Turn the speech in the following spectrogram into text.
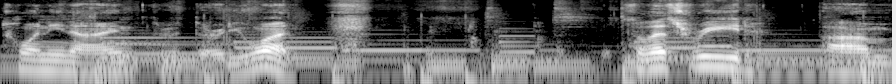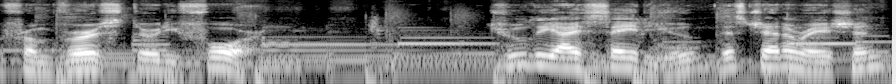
29 through 31. So let's read um, from verse 34. Truly I say to you, this generation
